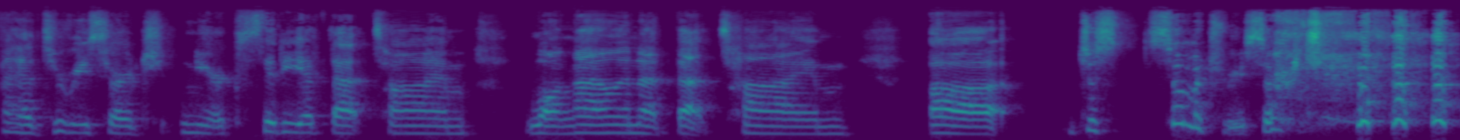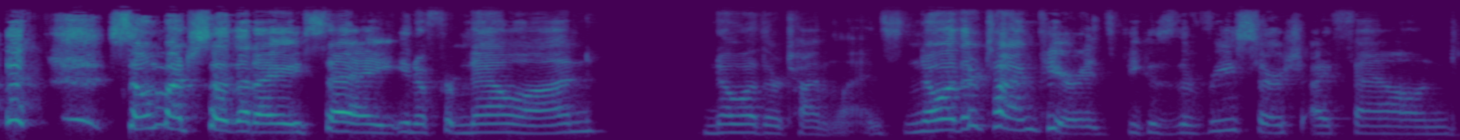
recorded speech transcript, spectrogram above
I had to research New York City at that time, Long Island at that time, uh, just so much research. so much so that I say, you know, from now on, no other timelines, no other time periods, because the research I found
